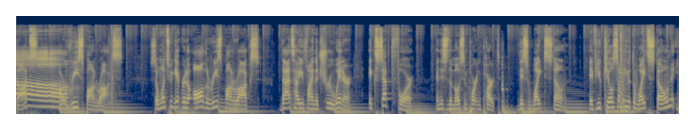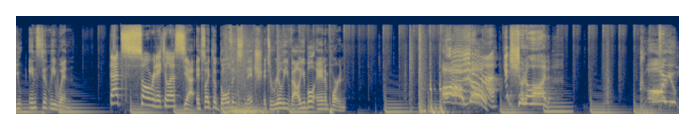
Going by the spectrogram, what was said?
dots are Oh. respawn rocks. So once we get rid of all the respawn rocks, that's how you find the true winner. Except for, and this is the most important part, this white stone. If you kill somebody with the white stone, you instantly win. That's so ridiculous. Yeah, it's like the golden snitch. It's really valuable and important. Oh no! Ah, Get shit on. Are you?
